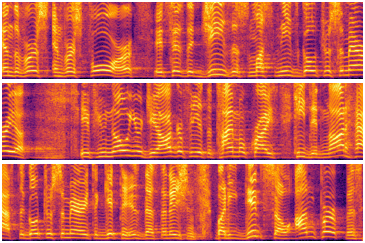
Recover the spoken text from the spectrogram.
in the verse in verse 4, it says that Jesus must needs go through Samaria. If you know your geography at the time of Christ, he did not have to go through Samaria to get to his destination, but he did so on purpose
